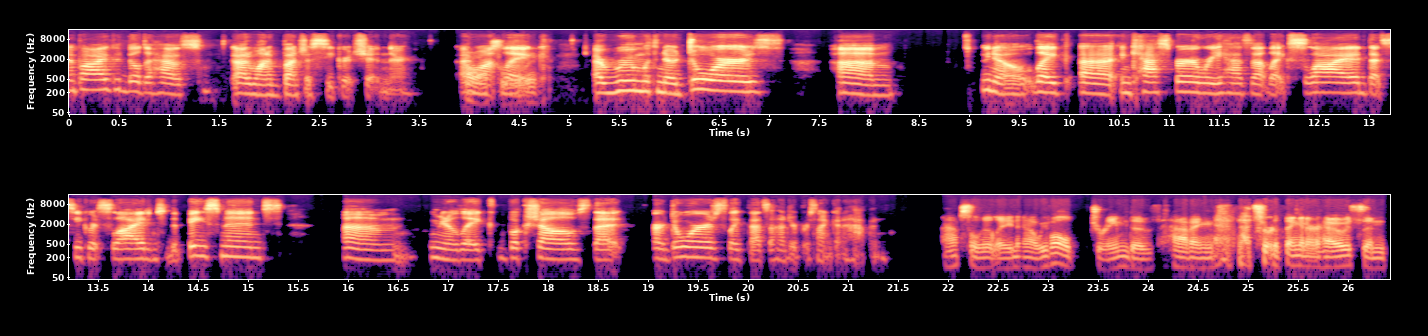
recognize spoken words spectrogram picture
If I could build a house, I'd want a bunch of secret shit in there. I'd Oh, want absolutely. like a room with no doors. Um, you know, like uh in Casper where he has that like slide, that secret slide into the basement. Um, you know, like bookshelves that are doors, like that's a hundred percent gonna happen. Absolutely. No, we've all dreamed of having that sort of thing in our house. And,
